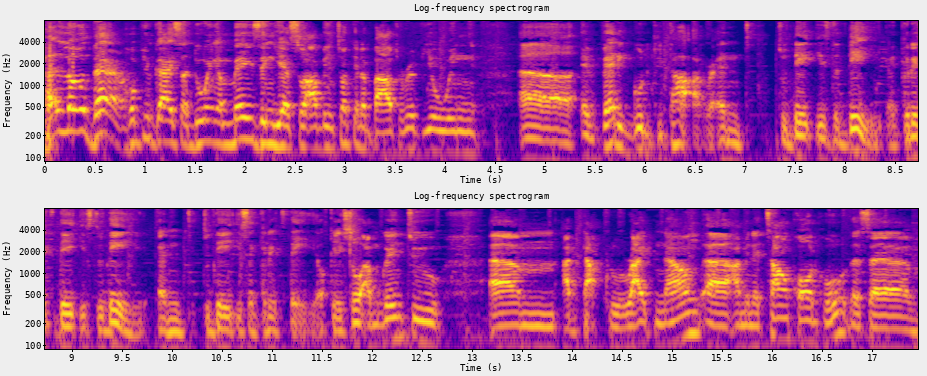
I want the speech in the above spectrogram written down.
Hello there. Hope you guys are doing amazing. Yes, so I've been talking about reviewing uh, a very good guitar and today is the day. A great day is today and today is a great day. Okay, so I'm going to um, Adaklu right now. Uh, I'm in a town called Ho. There's a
